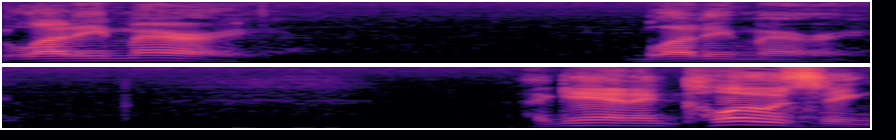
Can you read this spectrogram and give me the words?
Bloody Mary. Bloody Mary. Again, in closing,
